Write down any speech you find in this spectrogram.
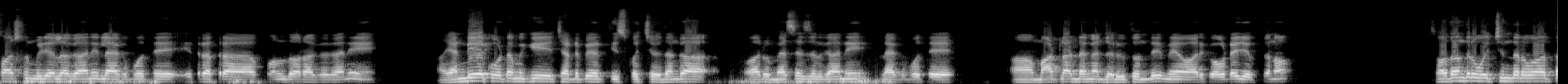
సోషల్ మీడియాలో కానీ లేకపోతే ఇతరత్ర ఫోన్ల ద్వారా కానీ ఎన్డీఏ కూటమికి చెడ్డ పేరు తీసుకొచ్చే విధంగా వారు మెసేజ్లు కానీ లేకపోతే మాట్లాడడం కానీ జరుగుతుంది. మేము వారికి ఒకటే చెప్తున్నాం. స్వాతంత్రం వచ్చిన తర్వాత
